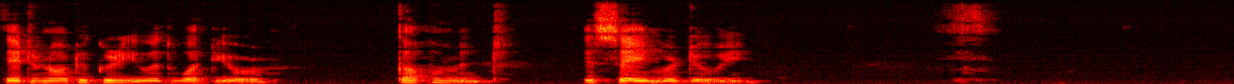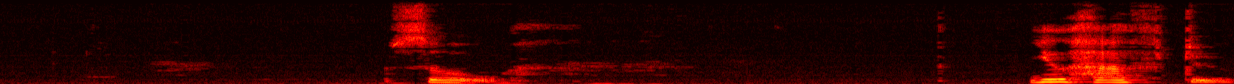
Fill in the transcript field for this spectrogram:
they do not agree with what your government is saying or doing. So, you have to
